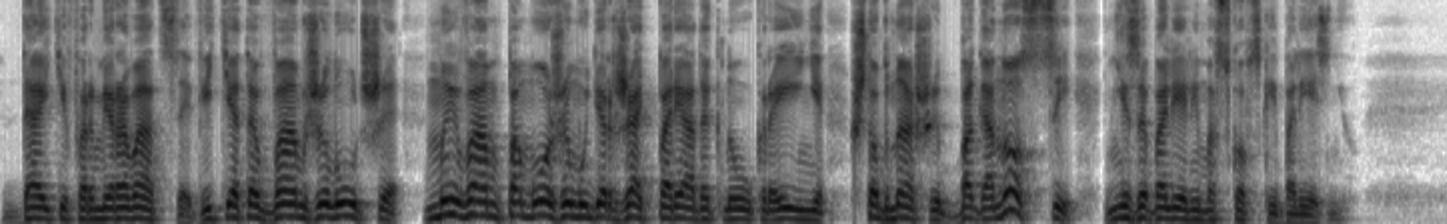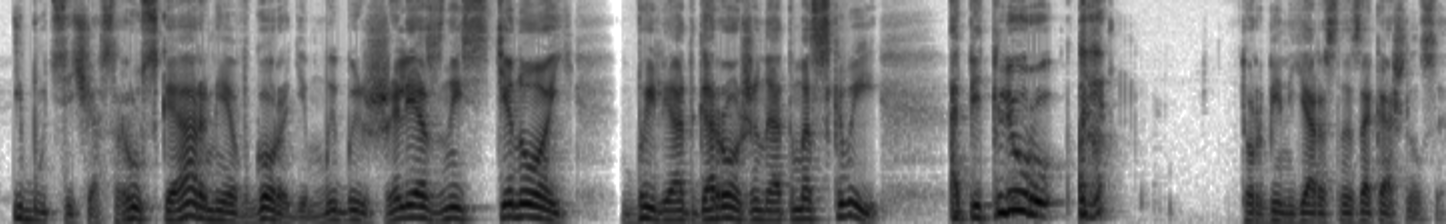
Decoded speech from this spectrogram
Дайте формироваться, ведь это вам же лучше. Мы вам поможем удержать порядок на Украине, чтобы наши богоносцы не заболели московской болезнью. И будь сейчас русская армия в городе, мы бы железной стеной были отгорожены от Москвы, а Петлюру... Турбин яростно закашлялся.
